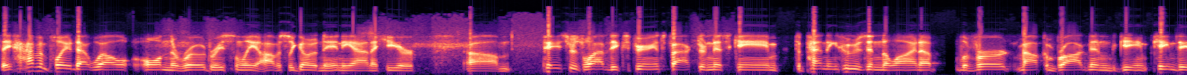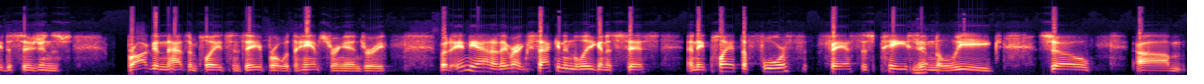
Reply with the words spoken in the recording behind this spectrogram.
They haven't played that well on the road recently. Obviously, going to Indiana here. Um, Pacers will have the experience factor in this game, depending who's in the lineup. LeVert, Malcolm Brogdon, game, game day decisions. Brogdon hasn't played since April with the hamstring injury. But Indiana, they rank second in the league in assists, and they play at the fourth fastest pace yep. in the league. So, um,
